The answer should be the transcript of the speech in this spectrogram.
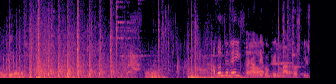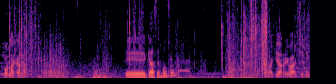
Un tiro, bro. Bueno, I'm underneath. Acaban de confirmar, dos kills por la cara. eh, ¿Qué haces, Monzo? Pero aquí arriba, chilling.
